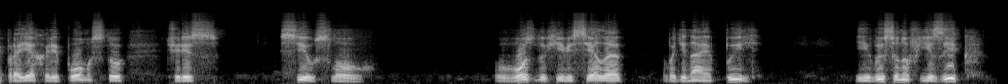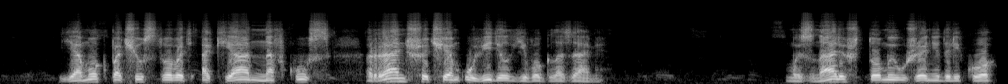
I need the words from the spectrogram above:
проехали по мосту через Сиуслоу. В воздухе висела водяная пыль, и, высунув язык, я мог почувствовать океан на вкус раньше, чем увидел его глазами. Мы знали, что мы уже недалеко,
